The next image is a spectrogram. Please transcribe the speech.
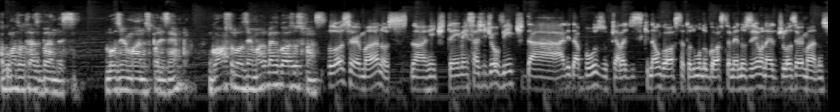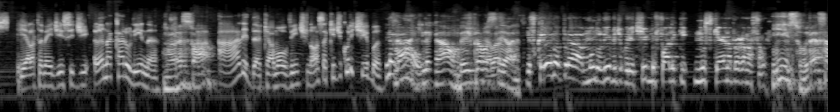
algumas outras bandas. Los Hermanos, por exemplo. Gosto dos Los Hermanos, mas não gosto dos fãs. Los Hermanos, a gente tem mensagem de ouvinte da Alida Buzo, que ela disse que não gosta, todo mundo gosta, menos eu, né, de Los Hermanos. E ela também disse de Ana Carolina. Olha só. A, a Alida, que é uma ouvinte nossa aqui de Curitiba. Legal. Ah, que legal. Um beijo pra você, Ela- olha. Escreva pra Mundo Livre de Curitiba e fale que nos quer na programação. Isso, peça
